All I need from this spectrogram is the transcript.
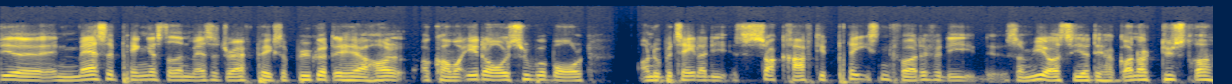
de øh, en masse penge afsted, en masse draft picks, og bygger det her hold, og kommer et år i Super Bowl, og nu betaler de så kraftigt prisen for det, fordi, øh, som vi også siger, det har godt nok dystre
